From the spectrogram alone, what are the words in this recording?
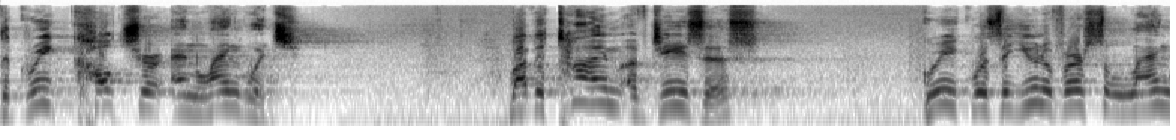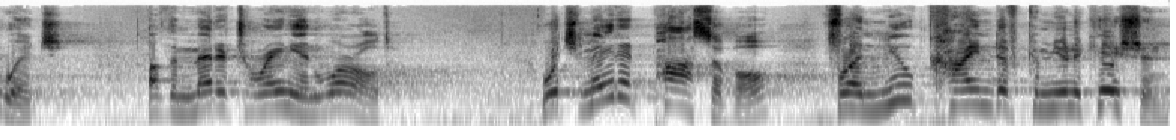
the Greek culture and language. By the time of Jesus, Greek was the universal language of the Mediterranean world, which made it possible for a new kind of communication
